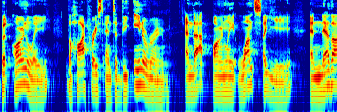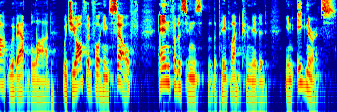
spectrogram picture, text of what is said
But only the high priest entered the inner room, and that only once a year, and never without blood, which he offered for himself and for the sins that the people had committed in ignorance.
